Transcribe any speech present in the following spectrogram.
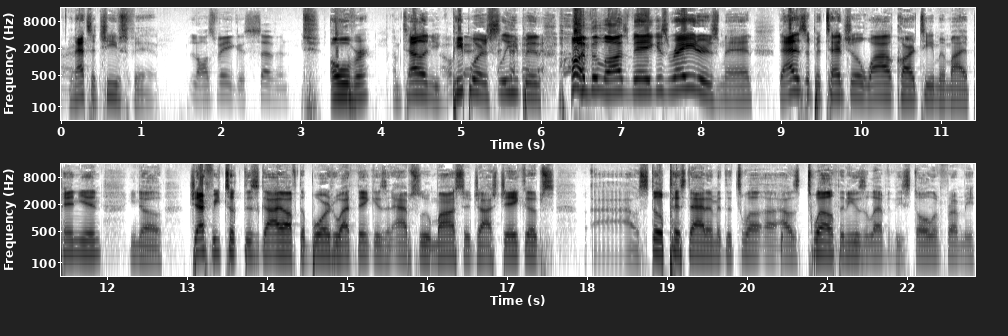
right. and that's a Chiefs fan. Las Vegas, seven. Over. I'm telling you, Okay. people are sleeping on the Las Vegas Raiders, man. That is a potential wild card team, in my opinion. You know, Jeffrey took this guy off the board who I think is an absolute monster, Josh Jacobs. Uh, I was still pissed at him at the 12th. Uh, I was 12th and he was 11th. He stole him from me.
